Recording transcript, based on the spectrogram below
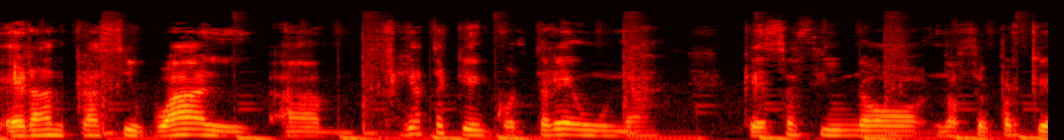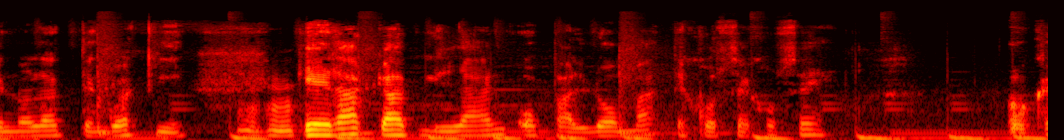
eran casi igual. Am, fíjate que encontré una que es así, no, no sé por qué no la tengo aquí, que era Gavilán o Paloma de José José. Ok.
